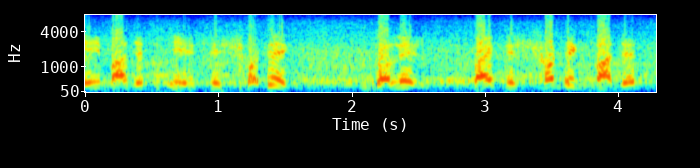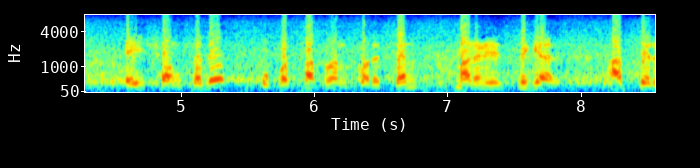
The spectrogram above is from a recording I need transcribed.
এই বাজেটটি একটি সঠিক দলিল বা একটি সঠিক বাজেট এই সংসদে উপস্থাপন করেছেন মাননীয় স্পিকার। আজকের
